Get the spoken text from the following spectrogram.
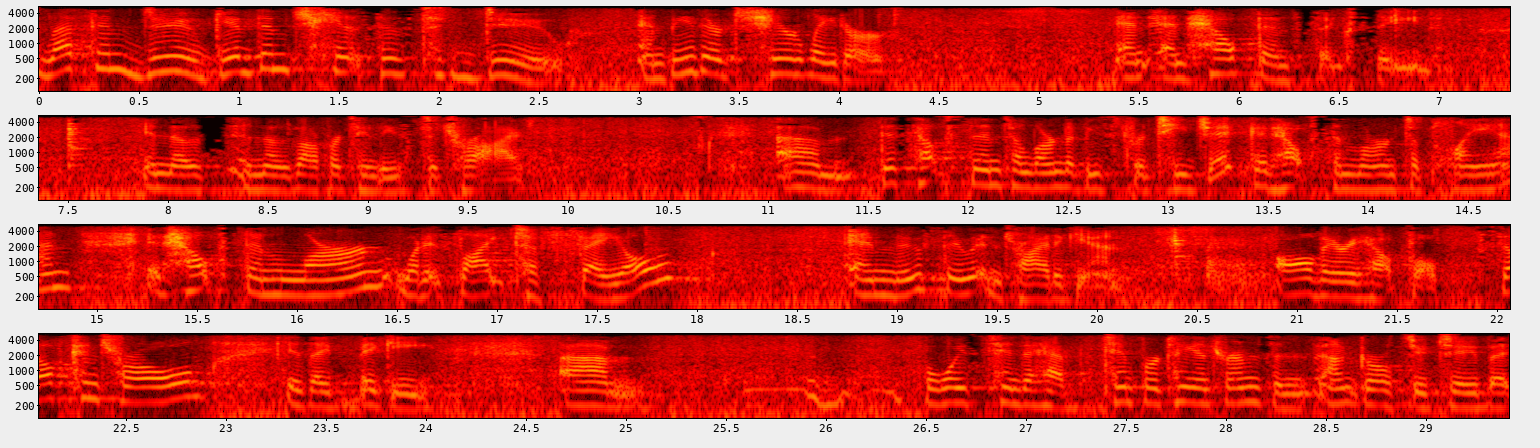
let them do, give them chances to do, and be their cheerleader and, and help them succeed in those in those opportunities to try. Um, this helps them to learn to be strategic. It helps them learn to plan. It helps them learn what it's like to fail and move through it and try it again. All very helpful. Self control is a biggie. Um, boys tend to have temper tantrums, and girls do too, but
